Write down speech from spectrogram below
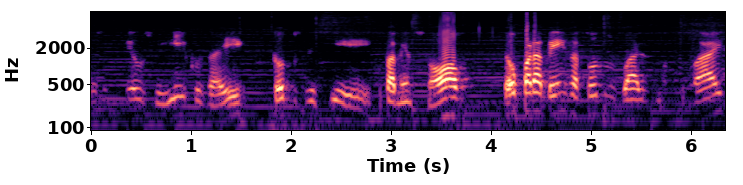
a gente vê os veículos aí, todos os equipamentos novos. Então, parabéns a todos os guardas municipais,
